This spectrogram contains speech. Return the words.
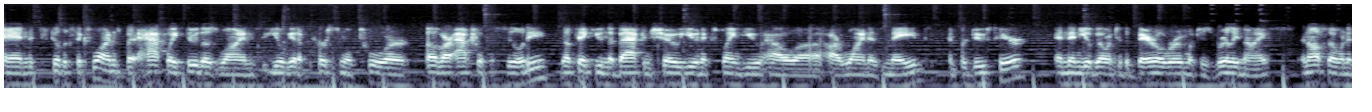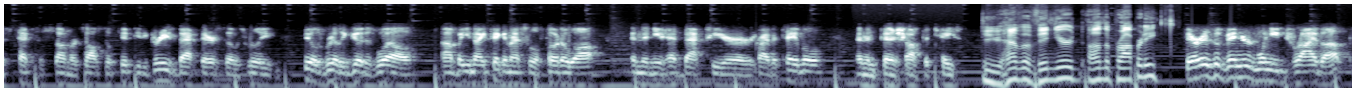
and it's still the six wines, but halfway through those wines, you'll get a personal tour of our actual facility. They'll take you in the back and show you and explain to you how uh, our wine is made and produced here. And then you'll go into the barrel room, which is really nice. And also when it's Texas summer, it's also 50 degrees back there, so it's really feels really good as well. Uh, but you might take a nice little photo op, and then you head back to your private table and then finish off the taste. Do you have a vineyard on the property? There is a vineyard when you drive up,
